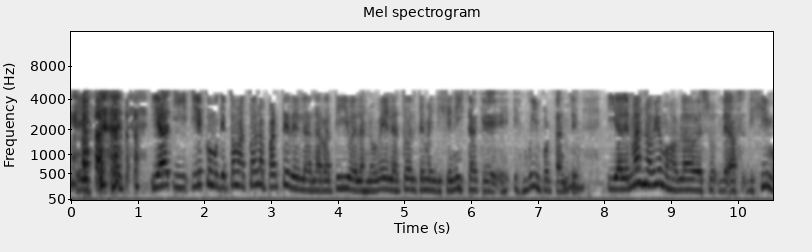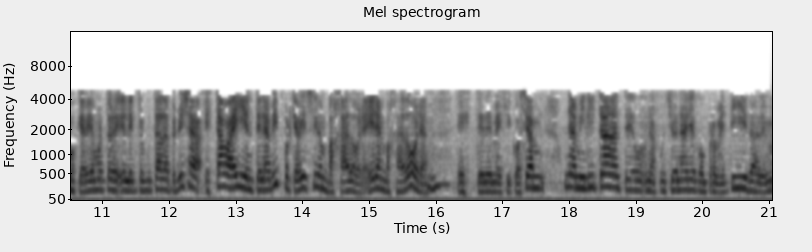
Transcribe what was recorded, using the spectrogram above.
Este, y, es como que toma toda la parte de la narrativa, de las novelas, todo el tema indigenista, que es, muy importante. Y además no habíamos hablado de eso, ah, dijimos que había muerto electrocutada, pero ella estaba ahí en Tel Aviv porque había sido embajadora, era embajadora este, de México, o sea, una militante, una funcionaria comprometida, además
